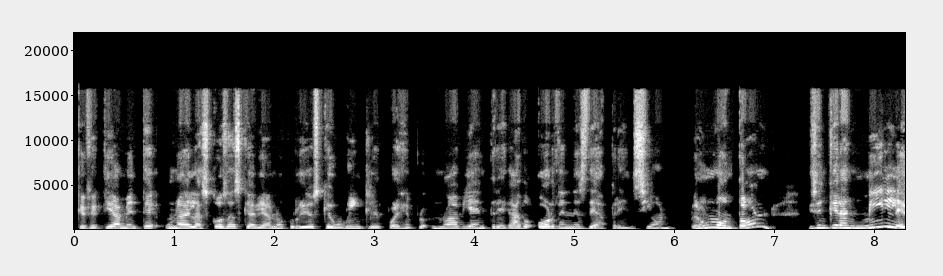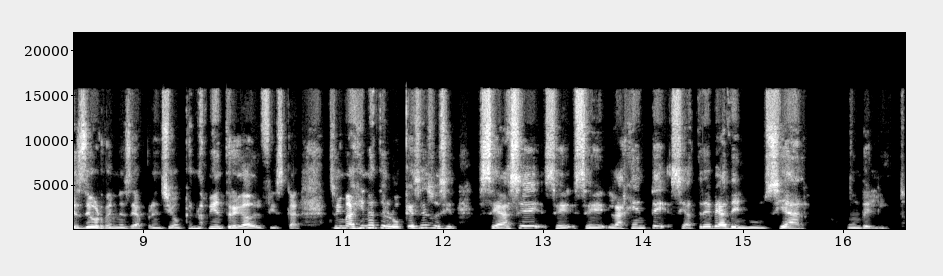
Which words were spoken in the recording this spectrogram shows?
que efectivamente una de las cosas que habían ocurrido es que Winkler, por ejemplo, no había entregado órdenes de aprehensión, pero un montón. Dicen que eran miles de órdenes de aprehensión que no había entregado el fiscal. Entonces, imagínate lo que es eso, es decir, se hace, la gente se atreve a denunciar un delito.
